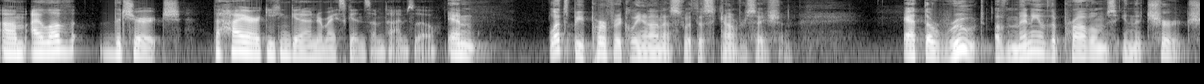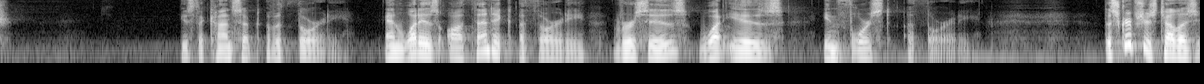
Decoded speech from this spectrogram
Um, I love the church. The hierarchy can get under my skin sometimes, though. And let's be perfectly honest with this conversation. at the root of many of the problems in the church is the concept of authority. And what is authentic authority versus what is enforced authority. The scriptures tell us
